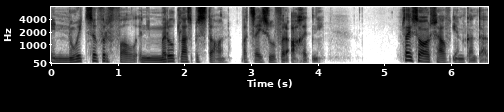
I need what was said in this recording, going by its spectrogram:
en nooit sou verval in die middelklas bestaan wat sy so verag het nie. Sy sou haarself eenkant hou.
